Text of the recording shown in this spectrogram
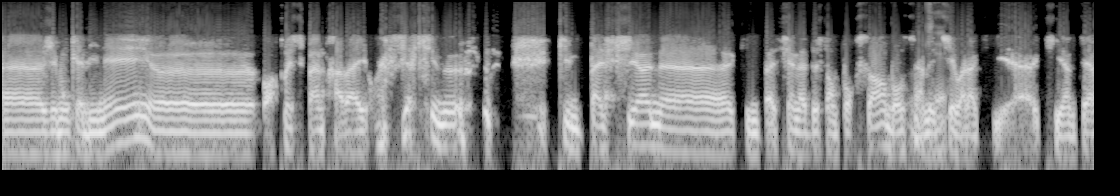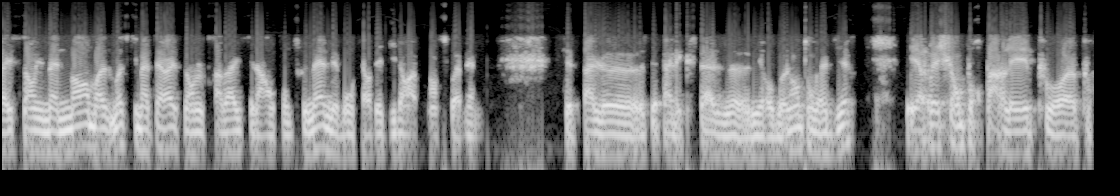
Euh, j'ai mon cabinet. Euh, bon, après, c'est pas un travail, on va dire, qui me, qui me passionne, euh, qui me passionne à 200%. Bon, c'est un métier, voilà, qui, est, euh, qui est intéressant humainement. Moi, moi, ce qui m'intéresse dans le travail, c'est la rencontre humaine, mais bon, faire des bilans après en soi-même. C'est pas le, c'est pas l'extase euh, mirobolante, on va dire. Et après, je suis en pour parler, pour euh, pour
